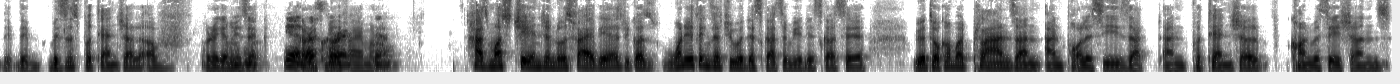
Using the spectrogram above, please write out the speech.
the, the business potential of reggae mm-hmm. music. Yeah, correct that's correct. if I'm yeah. Has much changed in those five years? Because one of the things that you were discussing, we discussed here, we were talking about plans and, and policies that and potential conversations.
